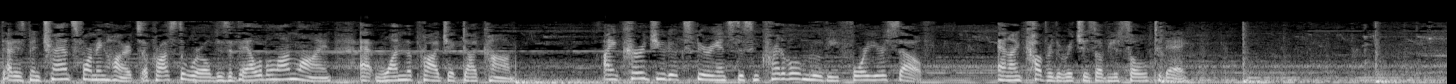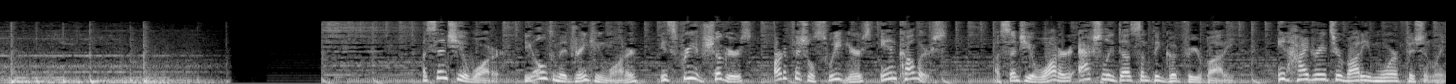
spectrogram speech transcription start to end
that has been transforming hearts across the world is available online at onetheproject.com. I encourage you to experience this incredible movie for yourself and uncover the riches of your soul today. Essentia Water, the ultimate drinking water, is free of sugars, artificial sweeteners, and colors. Essentia Water actually does something good for your body. It hydrates your body more efficiently.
